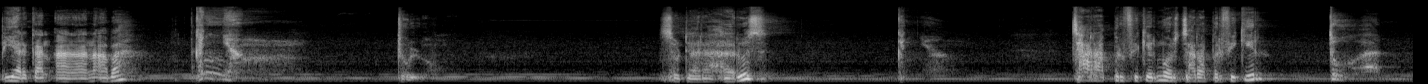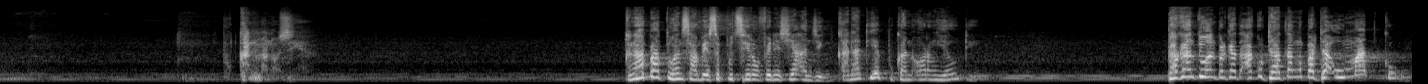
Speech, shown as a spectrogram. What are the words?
Biarkan anak-anak apa? Kenyang dulu. Saudara harus kenyang. Cara berpikirmu harus cara berpikir Tuhan. Bukan manusia. Kenapa Tuhan sampai sebut Siro Venesia anjing? Karena dia bukan orang Yahudi. Bahkan Tuhan berkata, aku datang kepada umatku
